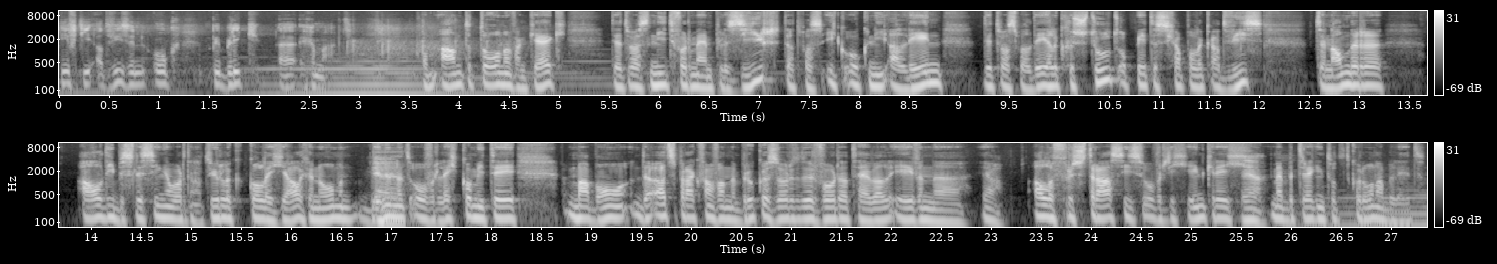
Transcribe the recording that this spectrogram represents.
heeft die adviezen ook publiek uh, gemaakt. Om aan te tonen van kijk, dit was niet voor mijn plezier, dat was ik ook niet alleen. Dit was wel degelijk gestoeld op wetenschappelijk advies. Ten andere, al die beslissingen worden natuurlijk collegiaal genomen binnen het overlegcomité. Maar bon, de uitspraak van Van den Broeke zorgde ervoor dat hij wel even uh, ja, alle frustraties over zich heen kreeg met betrekking tot het coronabeleid.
